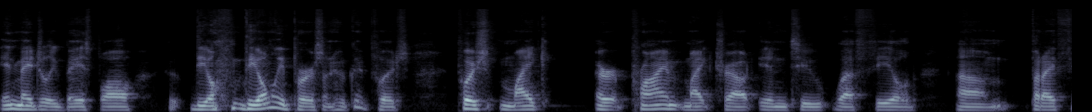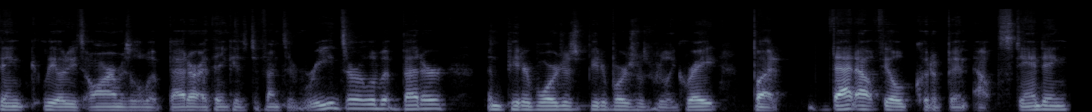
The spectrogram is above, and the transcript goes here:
in Major League Baseball. The the only person who could push push Mike or prime Mike Trout into left field. Um, but I think Leody's arm is a little bit better. I think his defensive reads are a little bit better than Peter Bourjos. Peter Bourjos was really great, but that outfield could have been outstanding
